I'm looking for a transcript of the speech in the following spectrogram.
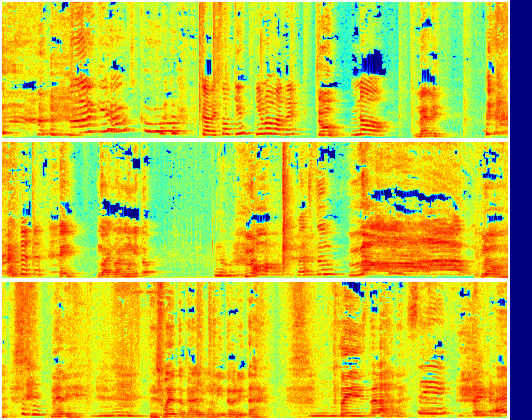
Ay, qué asco. Cabezón, ¿quién, ¿quién va a barrer? ¡Tú! No. ¡Nelly! ¿No hay, ¿no hay monito? No. ¡No! Vas tú. ¡No! No. Nelly. Después de tocar el monito ahorita. Please, no. Sí. ¡Eh!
